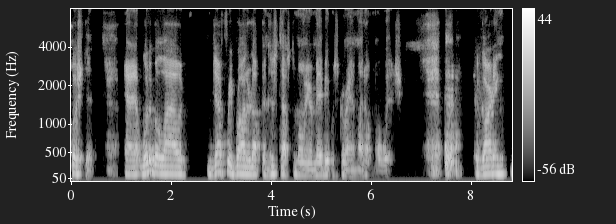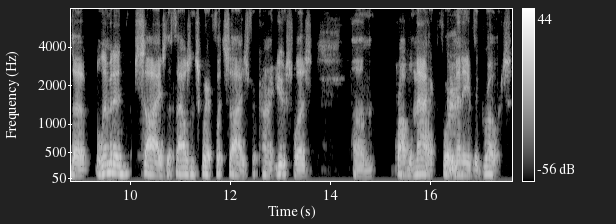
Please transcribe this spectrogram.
pushed it, and it would have allowed Jeffrey brought it up in his testimony, or maybe it was Graham, I don't know which, regarding the limited size, the thousand square foot size for current use was um, problematic for many of the growers.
